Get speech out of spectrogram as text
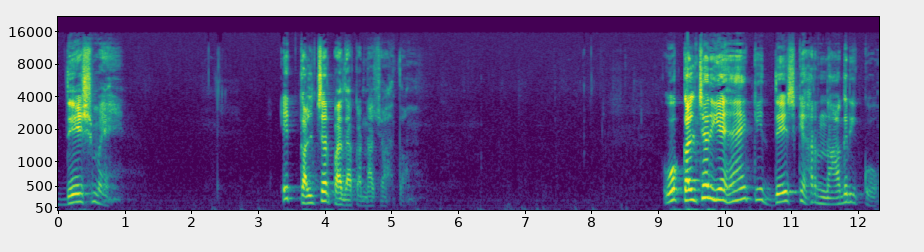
देश में एक कल्चर पैदा करना चाहता हूँ। वो कल्चर ये है कि देश के हर नागरिक को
